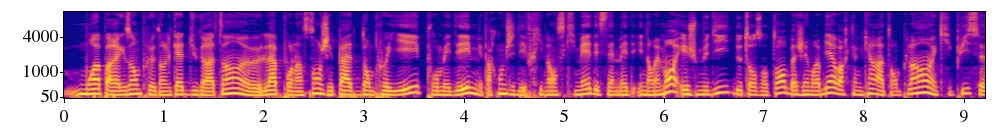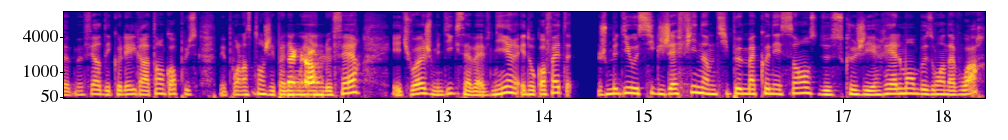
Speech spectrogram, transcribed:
moi, par exemple, dans le cadre du gratin, euh, là, pour l'instant, j'ai pas d'employé pour m'aider, mais par contre, j'ai des freelances qui m'aident et ça m'aide énormément. Et je me dis, de temps en temps, bah, j'aimerais bien avoir quelqu'un à temps plein qui puisse me faire décoller le gratin encore plus. Mais pour l'instant, j'ai pas les moyens de le faire. Et tu vois, je me dis que ça va venir. Et donc, en fait, je me dis aussi que j'affine un petit peu ma connaissance de ce que j'ai réellement besoin d'avoir.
